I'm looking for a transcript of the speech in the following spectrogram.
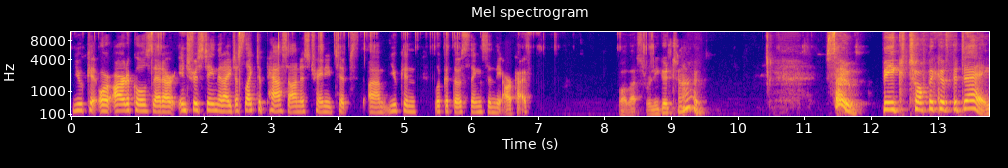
you can or articles that are interesting that I just like to pass on as training tips. Um, you can look at those things in the archive. Well, that's really good to know. So big topic of the day.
